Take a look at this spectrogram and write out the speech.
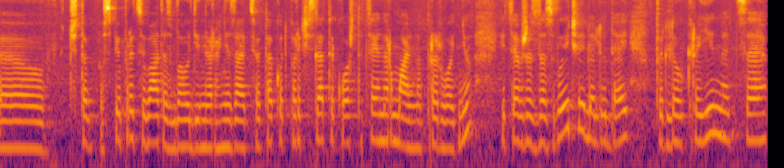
е, чи то співпрацювати з благодійною організацією, так от перечисляти кошти, це є нормально, природньо, і це вже зазвичай для людей, то для України це.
